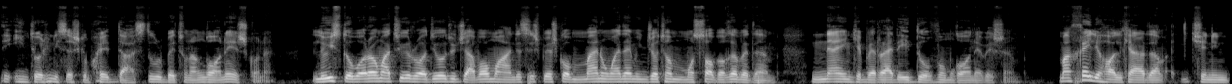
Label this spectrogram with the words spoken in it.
اینطوری نیستش که باید دستور بتونن قانعش کنن. لوئیس دوباره اومد توی رادیو تو جواب مهندسش بهش گفت من اومدم اینجا تا مسابقه بدم نه اینکه به رده دوم قانع بشم. من خیلی حال کردم چنین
